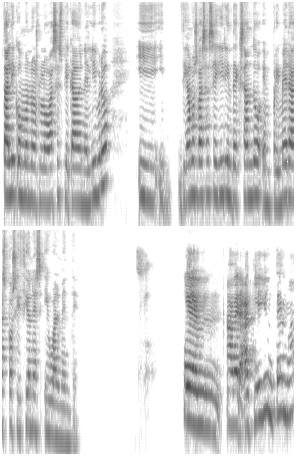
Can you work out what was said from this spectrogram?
tal y como nos lo has explicado en el libro y, digamos, vas a seguir indexando en primeras posiciones igualmente. Em, a ver, aquí hay un tema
